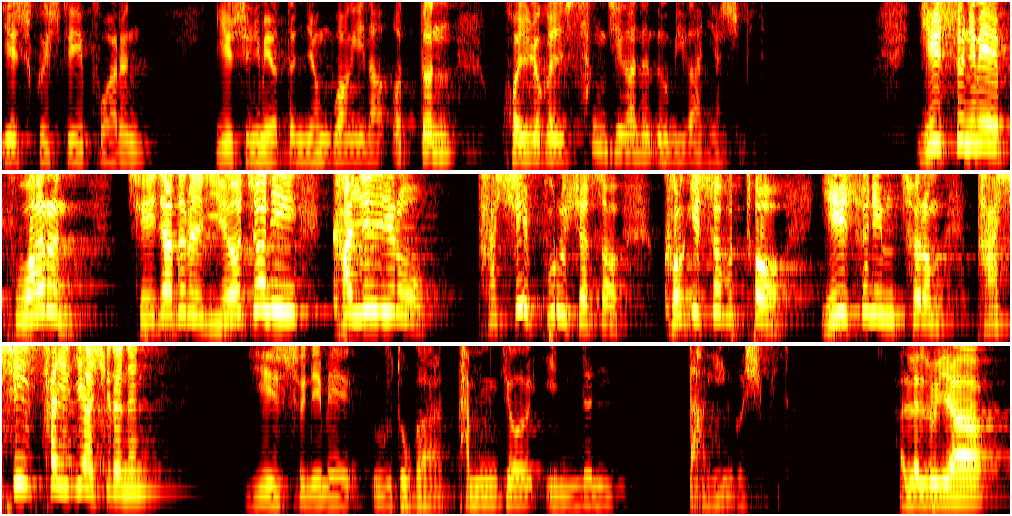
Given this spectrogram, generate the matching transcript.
예수 그리스도의 부활은 예수님의 어떤 영광이나 어떤 권력을 상징하는 의미가 아니었습니다. 예수님의 부활은 제자들을 여전히 갈릴리로 다시 부르셔서 거기서부터 예수님처럼 다시 살게 하시려는 예수님의 의도가 담겨 있는 땅인 것입니다. 할렐루야.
